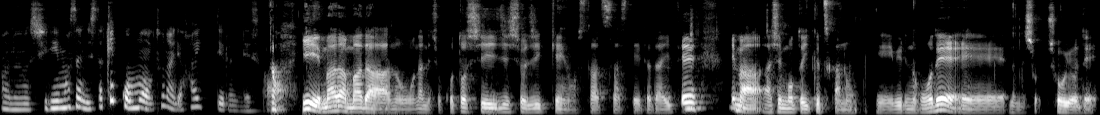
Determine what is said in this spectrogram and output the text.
あの知りませんでした。結構もう都内で入ってるんですか？あいえ、まだまだ、あの、なんでしょう、今年実証実験をスタートさせていただいて、今、足元いくつかの、えー、ビルの方で、えー、なんでしょう、商用で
